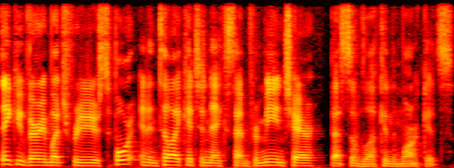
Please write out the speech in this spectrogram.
Thank you very much for your support, and until I catch you next time from me and Chair, best of luck in the markets.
